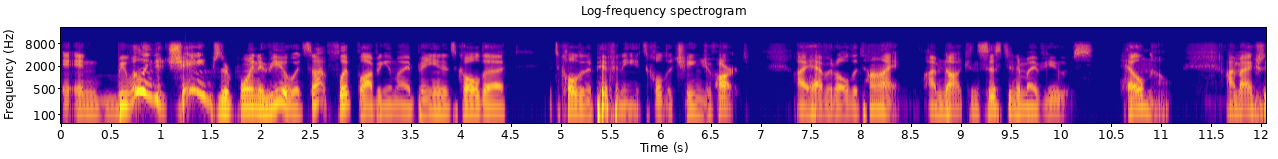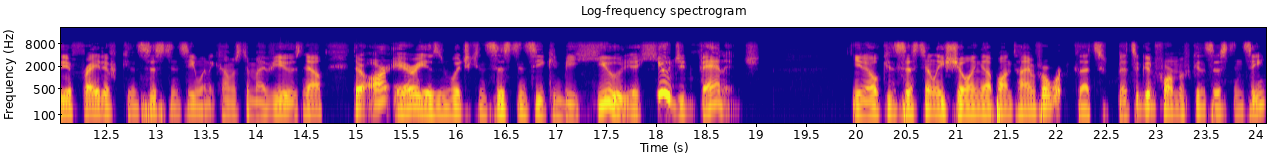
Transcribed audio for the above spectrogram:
and be willing to change their point of view. It's not flip flopping, in my opinion. It's called a, it's called an epiphany. It's called a change of heart. I have it all the time. I'm not consistent in my views. Hell no. I'm actually afraid of consistency when it comes to my views. Now, there are areas in which consistency can be huge, a huge advantage. you know, consistently showing up on time for work. That's that's a good form of consistency.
